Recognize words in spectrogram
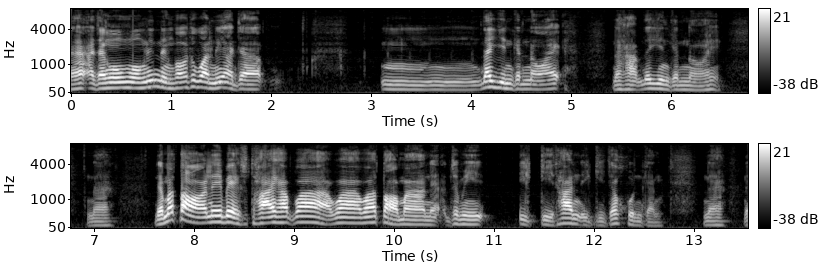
นะอาจจะงงๆนิดนึงเพราะทุกวันนี้อาจจะได้ยินกันน้อยนะครับ ได้ยินกันน้อยนะเดี๋ยวมาต่อในเบรกสุดท้ายครับว่าว่าว่าต่อมาเนี่ยจะมีอีกกี่ท่านอีกกี่เจ้าคุณกันนะใน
